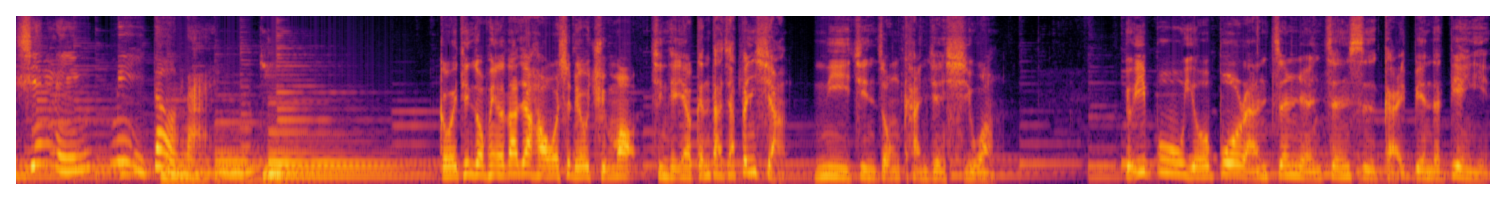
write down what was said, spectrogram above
心灵蜜豆奶。各位听众朋友，大家好，我是刘群茂，今天要跟大家分享逆境中看见希望。有一部由波兰真人真事改编的电影，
